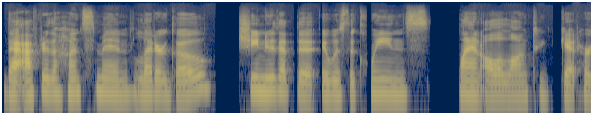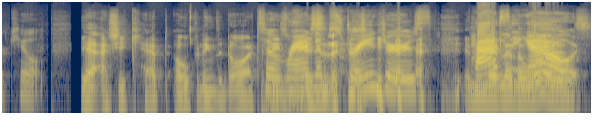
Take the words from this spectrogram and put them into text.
that after the huntsman let her go, she knew that the it was the queen's plan all along to get her killed. Yeah, and she kept opening the door to, these random visitors. strangers in the middle of the passing out.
